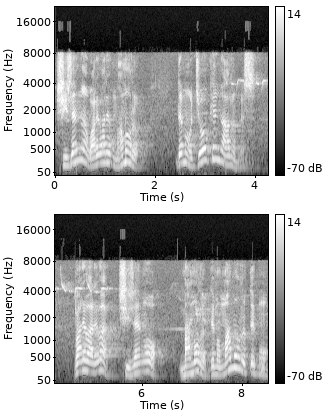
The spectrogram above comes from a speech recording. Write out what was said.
自然が我々を守る。でも条件があるんです。我々は自然を守る。でも守るっても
